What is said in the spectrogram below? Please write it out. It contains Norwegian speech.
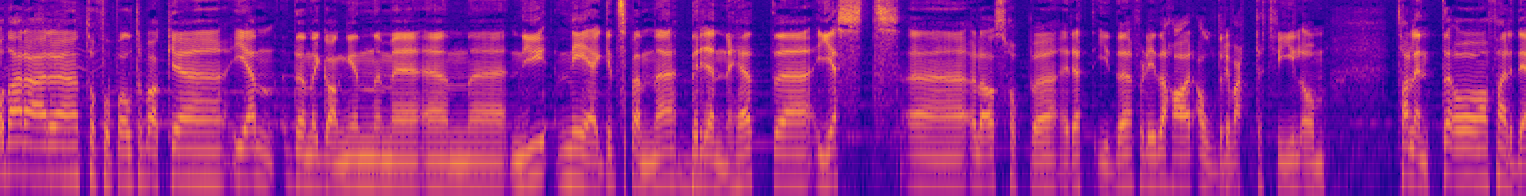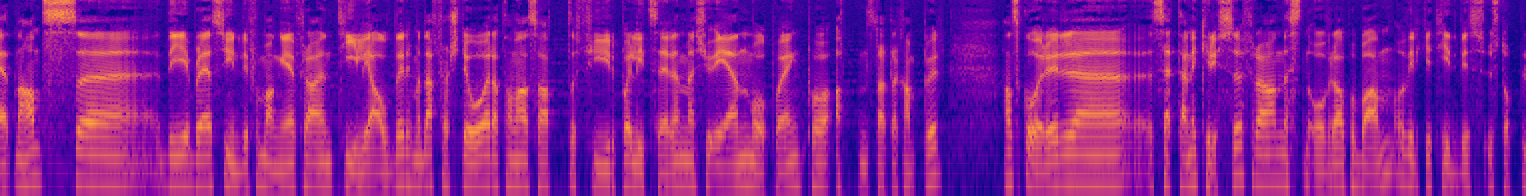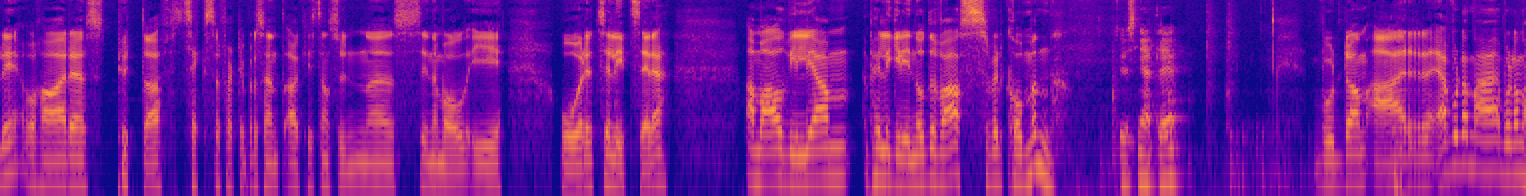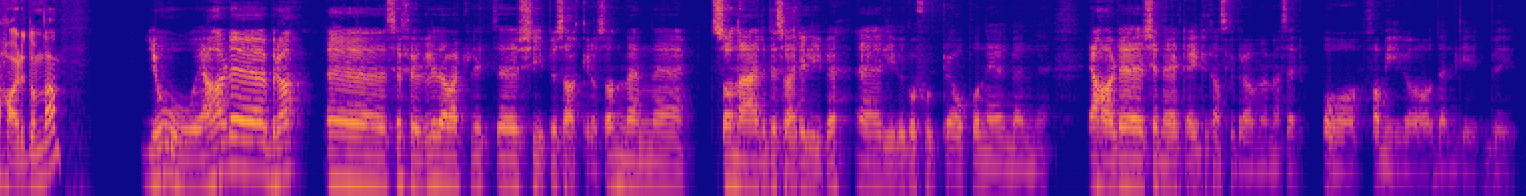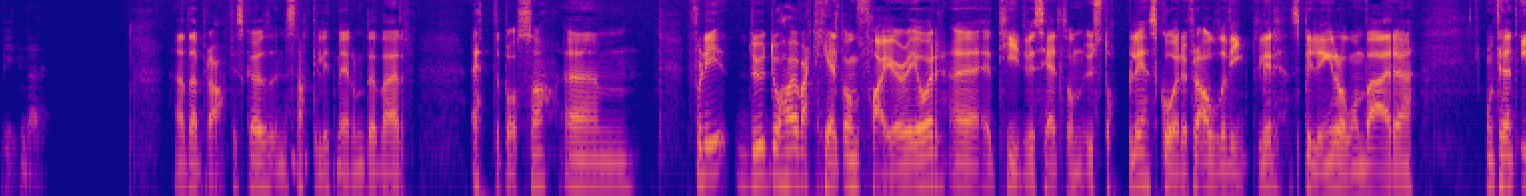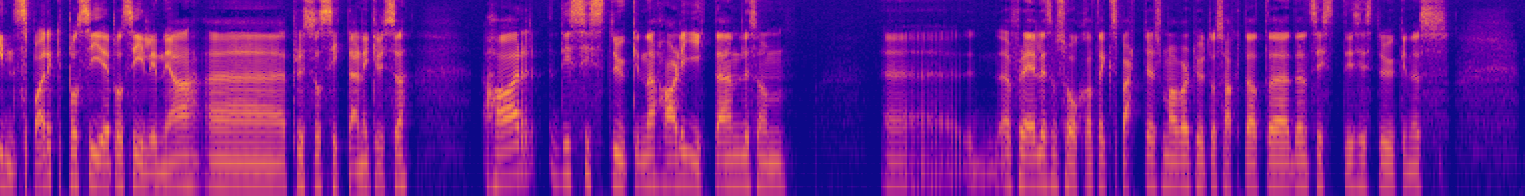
Og der er uh, toppfotball tilbake igjen, denne gangen med en eh, ny, meget spennende, brennhet eh, gjest. Eh, la oss hoppe rett i det, fordi det har aldri vært tvil om talentet og ferdighetene hans. eh, de ble synlige for mange fra en tidlig alder, men det er først i år at han har satt fyr på Eliteserien med 21 målpoeng på 18 starta kamper. Han skårer uh, setteren i krysset fra nesten overalt på banen og virker tidvis ustoppelig, og har uh, putta 46 av Kristiansund eh, sine mål i årets eliteserie. Amal William Pellegrino de Vas, velkommen. Tusen hjertelig. Hvordan er Ja, hvordan, er, hvordan har du det om dagen? Jo, jeg har det bra. Uh, selvfølgelig, det har vært litt uh, kjipe saker og sånn, men eh, sånn er dessverre livet. Eh, livet går fort opp og ned, men jeg har det generelt egentlig ganske bra med meg selv og familie og den biten der. Ja, det er bra. Vi skal snakke litt mer om det der etterpå også. Um, fordi du, du har jo vært helt on fire i år. Eh, tidvis helt sånn ustoppelig. Skårer fra alle vinkler. Spiller ingen rolle om det er eh, omtrent innspark på, side, på sidelinja. Eh, plutselig så sitter han i krysset. Har de siste ukene Har det gitt deg en liksom eh, er flere liksom såkalte eksperter som har vært ute og sagt at eh, siste, de siste ukenes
